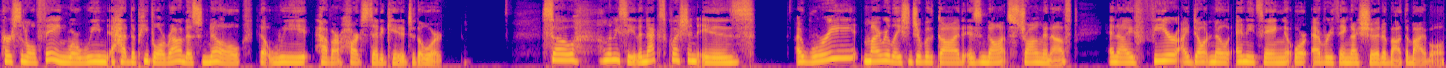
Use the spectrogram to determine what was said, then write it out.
personal thing where we had the people around us know that we have our hearts dedicated to the Lord. So let me see. The next question is, I worry my relationship with God is not strong enough and I fear I don't know anything or everything I should about the Bible.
